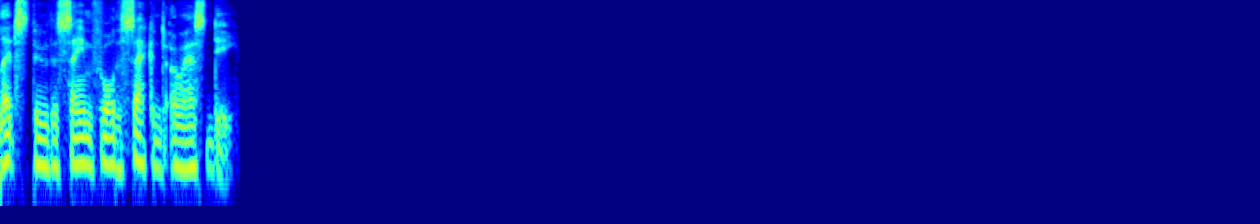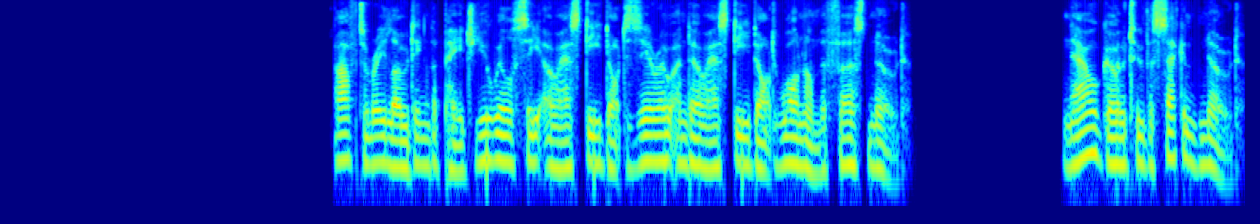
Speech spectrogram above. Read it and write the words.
Let's do the same for the second OSD. After reloading the page you will see OSD.0 and OSD.1 on the first node. Now go to the second node,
